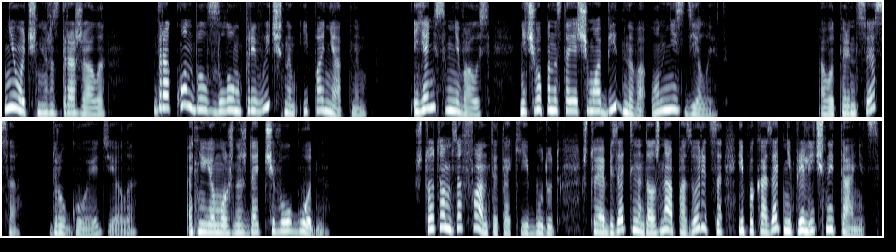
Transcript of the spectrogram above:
не очень раздражало. Дракон был злом привычным и понятным. И я не сомневалась, ничего по-настоящему обидного он не сделает. А вот принцесса — другое дело. От нее можно ждать чего угодно. Что там за фанты такие будут, что я обязательно должна опозориться и показать неприличный танец?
